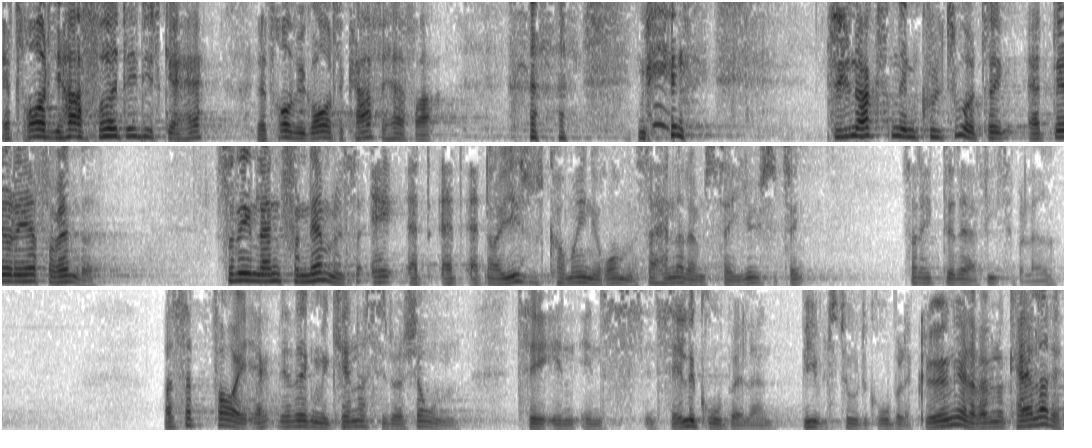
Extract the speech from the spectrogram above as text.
Jeg tror, de har fået det, de skal have. Jeg tror, vi går over til kaffe herfra. Men det er nok sådan en kulturting, at det var det, jeg forventede. Sådan en eller anden fornemmelse af, at, at, at når Jesus kommer ind i rummet, så handler det om seriøse ting. Så er det ikke det der fise ballade. Og så får jeg, jeg ved ikke, om I kender situationen til en, en, en cellegruppe, eller en bibelstudiegruppe, eller klønge, eller hvad man nu kalder det.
